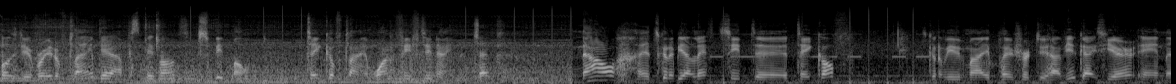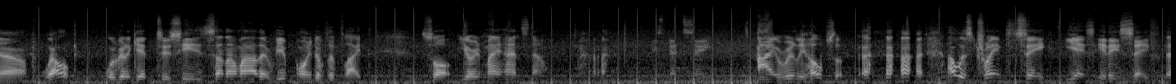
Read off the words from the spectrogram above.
Positive rate of climb. Yeah, speed mode. Speed mode. Takeoff climb 159. Check. Now it's going to be a left seat uh, takeoff. It's going to be my pleasure to have you guys here and uh, well, we're going to get to see some other viewpoint of the flight. So you're in my hands now. Is that safe? I really hope so. I was trained to say, yes, it is safe.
